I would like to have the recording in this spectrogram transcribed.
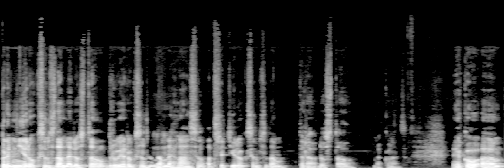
první rok jsem se tam nedostal, druhý rok jsem se tam mhm. nehlásil a třetí rok jsem se tam teda dostal nakonec. Jako uh,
